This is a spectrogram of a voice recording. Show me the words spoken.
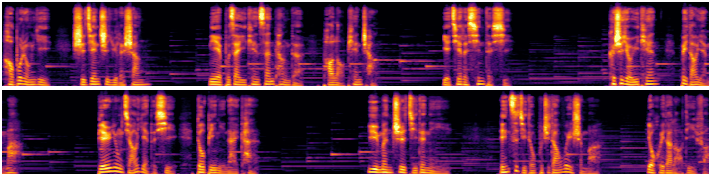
好不容易。时间治愈了伤，你也不再一天三趟的跑老片场，也接了新的戏。可是有一天被导演骂，别人用脚演的戏都比你耐看。郁闷至极的你，连自己都不知道为什么，又回到老地方，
